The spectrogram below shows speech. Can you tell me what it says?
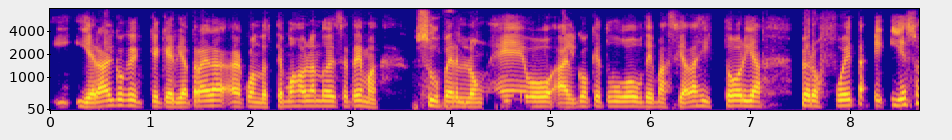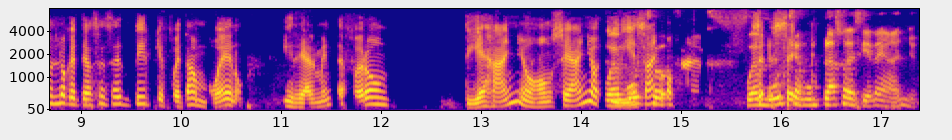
y, era algo que, quería traer a, cuando estemos hablando de ese tema, súper longevo, algo que tuvo demasiadas historias, pero fue, y eso es lo que te hace sentir que fue tan bueno, y realmente fueron 10 años, 11 años fue y 10 años. Fue mucho en un plazo de 7 años.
